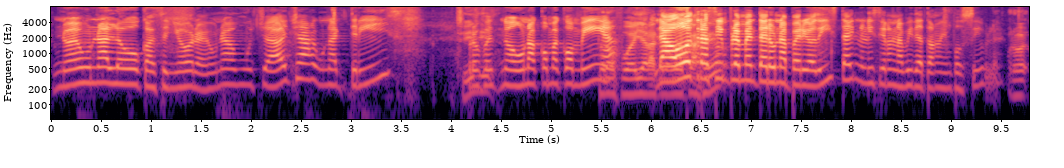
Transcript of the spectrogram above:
No es una loca, señora, es una muchacha, una actriz. Sí, profe- sí. No, una come comía. Pero fue ella la La, otra simplemente era una periodista y no le hicieron la vida tan imposible. Pero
